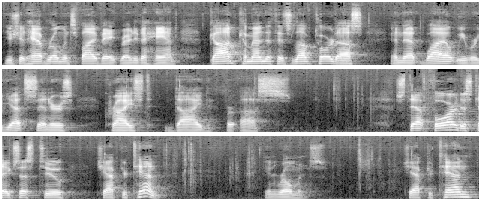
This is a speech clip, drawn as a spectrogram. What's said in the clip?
you should have Romans 5 8 ready to hand. God commendeth his love toward us, and that while we were yet sinners, Christ died for us. Step four, this takes us to chapter 10 in Romans. Chapter 10.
